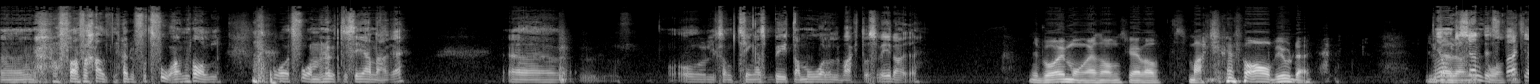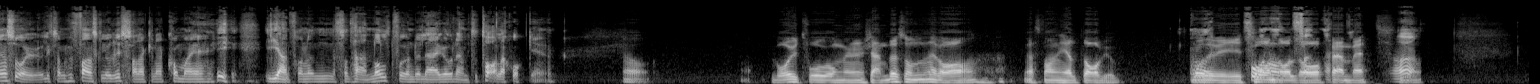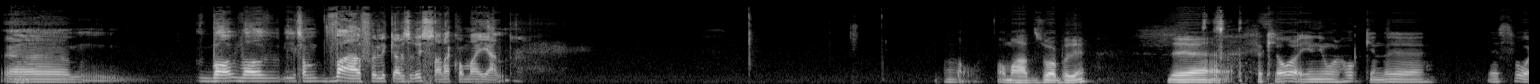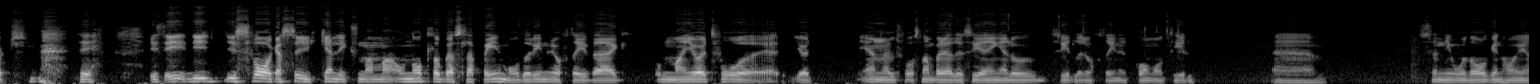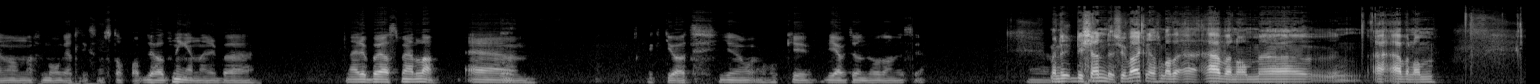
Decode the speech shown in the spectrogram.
Uh, och framförallt när du får 2-0 och två minuter senare. Uh, och liksom tvingas byta målvakt och så vidare. Det var ju många som skrev att matchen var avgjord där. Ja, det kändes verkligen så ju. Liksom, hur fan skulle ryssarna kunna komma i, igen från en sånt här 0-2 underläge och den totala chocken? Ja. Det var ju två gånger den kändes som den var nästan helt avgjord. Både vid 2-0 och 5-1. Ja. Ja. Uh, var, var, liksom, varför lyckades ryssarna komma igen? Ja, om man hade svar på det. det... Förklara juniorhockeyn, det, det är svårt. Det, det, det, det, det är svaga psyken liksom. Om, man, om något lag börjar släppa in mål, då rinner det ofta iväg. Om man gör två, gör en eller två snabba reduceringar, då trillar det ofta in ett par mål till. Eh, seniorlagen har ju en annan förmåga att liksom stoppa blödningen när det börjar, när det börjar smälla. Eh, mm. Vilket gör att juniorhockey blir jävligt underhållande att se. Men det, det kändes ju verkligen som att även om, äh, även om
